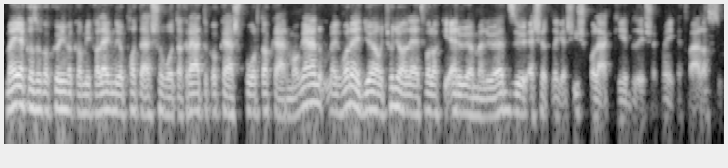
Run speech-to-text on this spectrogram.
melyek azok a könyvek, amik a legnagyobb hatása voltak rátok, akár sport, akár magán, meg van egy olyan, hogy hogyan lehet valaki erőemelő edző, esetleges iskolák, képzések, melyiket válasszuk.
